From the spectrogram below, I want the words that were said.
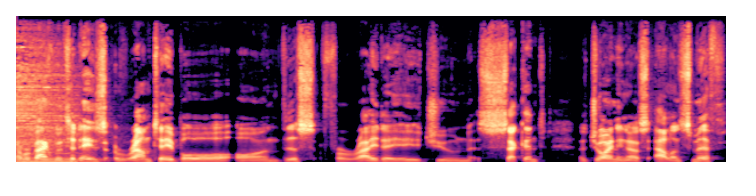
And we're back with today's roundtable on this Friday, June 2nd. Uh, joining us, Allan Smith,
